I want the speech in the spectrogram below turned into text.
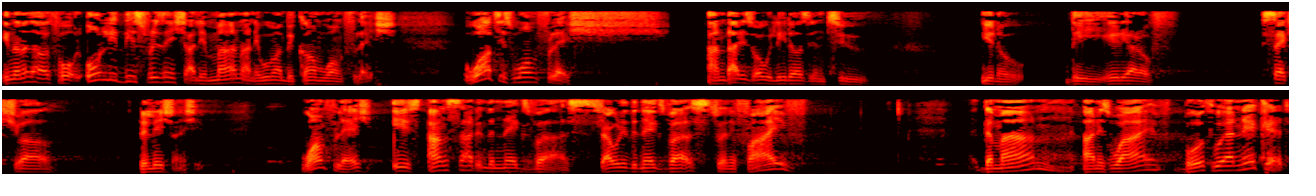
in another word, for only this reason shall a man and a woman become one flesh. What is one flesh? And that is what will lead us into, you know, the area of sexual relationship. One flesh is answered in the next verse. Shall we read the next verse? 25. The man and his wife both were naked.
